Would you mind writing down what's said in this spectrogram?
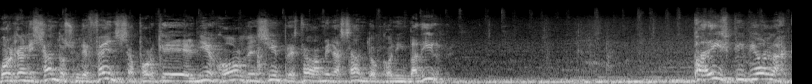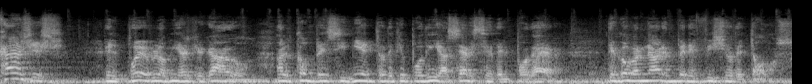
organizando su defensa, porque el viejo orden siempre estaba amenazando con invadir. París vivió en las calles. El pueblo había llegado al convencimiento de que podía hacerse del poder, de gobernar en beneficio de todos.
